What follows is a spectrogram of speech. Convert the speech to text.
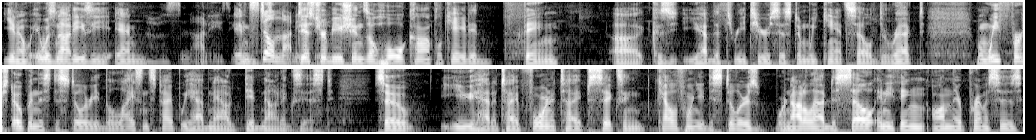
you know it was not easy, and it was not easy. And it's still not easy. distribution's a whole complicated thing because you have the three tier system. We can't sell direct. When we first opened this distillery, the license type we have now did not exist. So you had a type 4 and a type 6, and California distillers were not allowed to sell anything on their premises.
